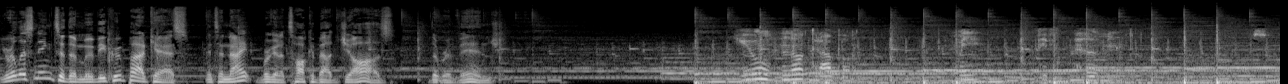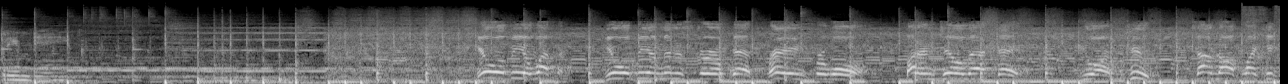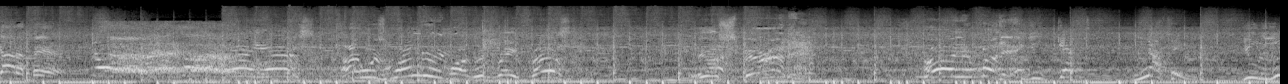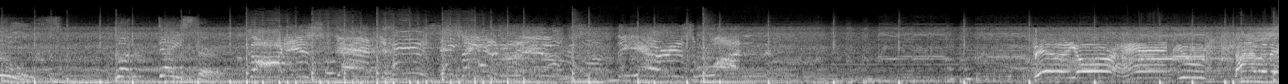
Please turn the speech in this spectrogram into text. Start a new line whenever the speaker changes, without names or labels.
You're listening to the Movie Crew Podcast, and tonight we're going to talk about Jaws, The Revenge.
You no trouble. Me, Fifth Element. Supreme Being.
You will be a weapon. You will be a minister of death, praying for war. But until that day, you are cute. Sound off like you got a pair.
Yes! I was wondering what would break first. Your spirit or your money?
You get nothing. You lose. Good day, sir.
God is dead! Satan lives! The year is one! Fill your hand, you son of a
